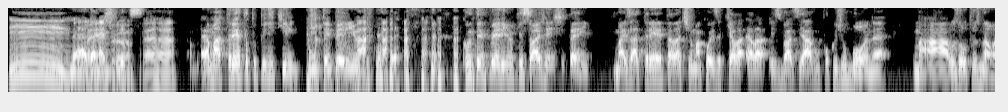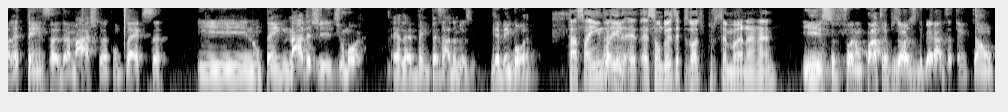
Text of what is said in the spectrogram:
Hum, né, lembro. da Netflix. Uhum. É uma treta tupiniquim, com um temperinho que... com um temperinho que só a gente tem. Mas a treta, ela tinha uma coisa que ela, ela esvaziava um pouco de humor, né? Os outros não, ela é tensa, ela é dramática, ela é complexa e não tem nada de, de humor. Ela é bem pesada mesmo e é bem boa. Tá saindo aí, é, é, são dois episódios por semana, né? Isso, foram quatro episódios liberados até então,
